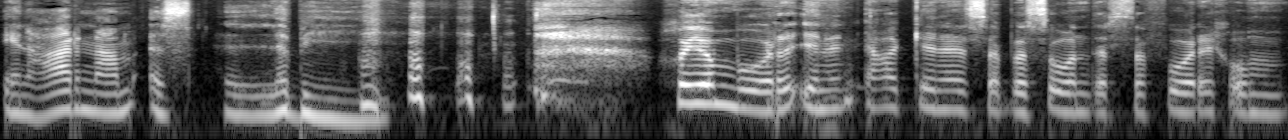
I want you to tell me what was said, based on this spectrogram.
en haar naam is Libby. Goeiemôre een en elkeen is 'n besonderse voorreg om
